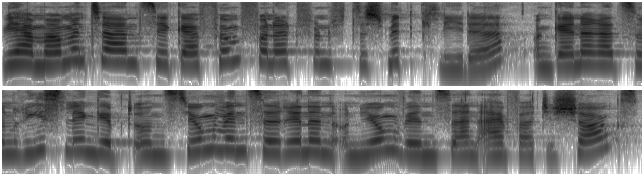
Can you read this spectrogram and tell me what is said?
Wir haben momentan ca. 550 Mitglieder und Generation Riesling gibt uns Jungwinzerinnen und Jungwinzern einfach die Chance,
